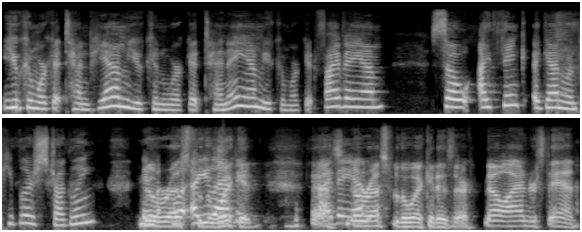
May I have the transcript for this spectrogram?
You can work at 10 p.m. You can work at 10 a.m. You can work at 5 a.m. So I think again, when people are struggling, no and, rest what, for the laughing? wicked. Yes, no rest for the wicked, is there? No, I understand.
